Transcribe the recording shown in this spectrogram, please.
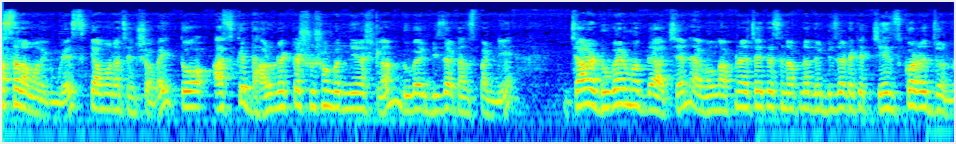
আসসালামু আলাইকুম গাইস কেমন আছেন সবাই? তো আজকে দারুণ একটা সুসংবাদ নিয়ে আসলাম, দুবাইয়ের ভিসা ট্রান্সফার নিয়ে। যারা দুবাইয়ের মধ্যে আছেন এবং আপনারা চাইতেছেন আপনাদের ভিসাটাকে চেঞ্জ করার জন্য,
